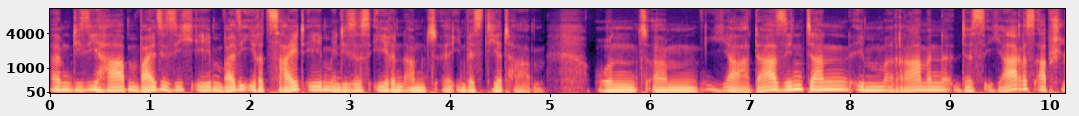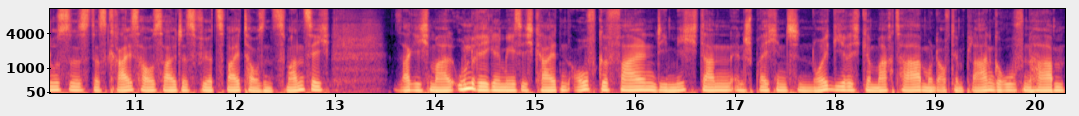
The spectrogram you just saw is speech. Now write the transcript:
ähm, die sie haben, weil sie sich eben, weil sie ihre Zeit eben in dieses Ehrenamt äh, investiert haben. Und ähm, ja, da sind dann im Rahmen des Jahresabschlusses des Kreishaushaltes für 2020 sage ich mal, Unregelmäßigkeiten aufgefallen, die mich dann entsprechend neugierig gemacht haben und auf den Plan gerufen haben.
